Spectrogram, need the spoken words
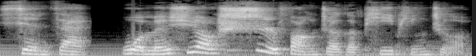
现在我们需要释放这个批评者，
